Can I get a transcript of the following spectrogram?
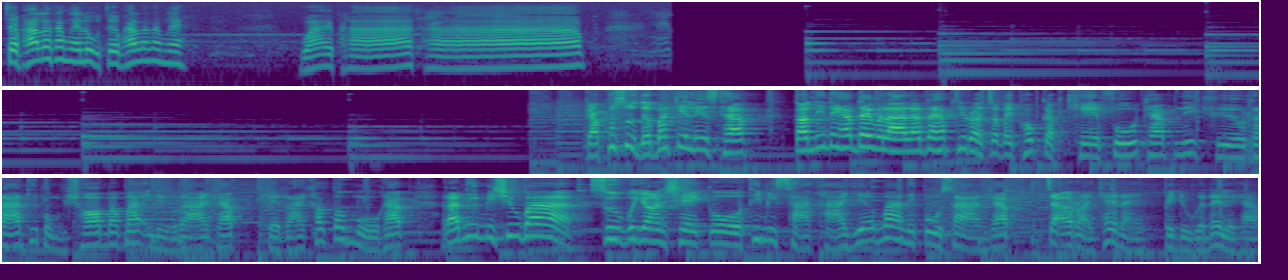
เจอพระแล้วทำไงลูกเจอพระแล้วทำไงไหว้พระครับ กลับเข้าสู่ The Bucket List ครับ ตอนนี้นะครับได้เวลาแล้วนะครับที่เราจะไปพบกับ K Food ครับ นี่คือร้านที่ผมชอบมาก ๆ อีกหนึ่งร้านครับ เป็นร้านข้าวต้มหมูครับ ร้านนี้มีชื่อว่าซูบยอนเชโกที่มีสาขาเยอะมากในปูซานครับ จะอร่อยแค่ไหนไปดูกันได้เลยครับ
